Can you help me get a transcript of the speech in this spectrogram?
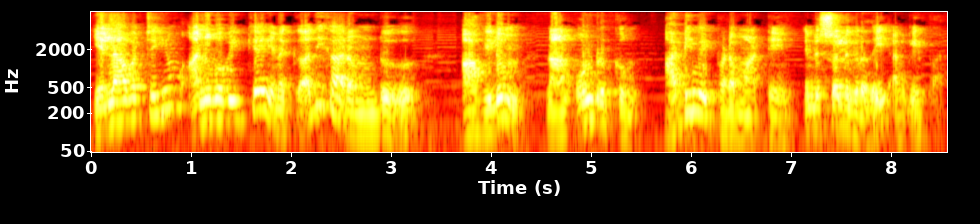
எல்லாவற்றையும் அனுபவிக்க எனக்கு அதிகாரம் உண்டு ஆகிலும் நான் ஒன்றுக்கும் அடிமைப்பட மாட்டேன் என்று சொல்லுகிறதை அங்கே பார்க்கும்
